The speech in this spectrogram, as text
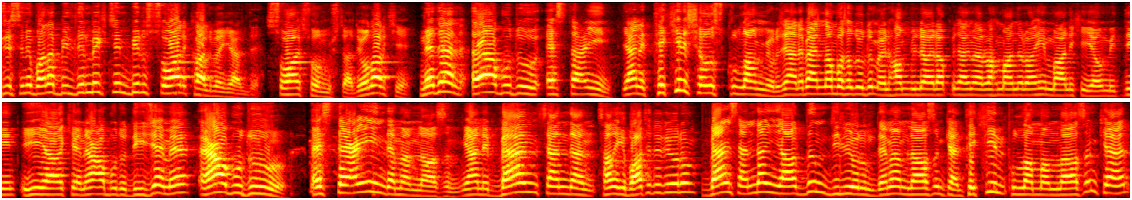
mucizesini bana bildirmek için bir sual kalbe geldi. Sual sormuşlar. Diyorlar ki neden e'budu esta'in yani tekil şahıs kullanmıyoruz. Yani ben namaza durdum elhamdülillahi rabbil alemin rahmanirrahim maliki yevmiddin iyyake na'budu diyeceğime e'budu Esta'in demem lazım. Yani ben senden sana ibadet ediyorum. Ben senden yardım diliyorum demem lazımken tekil kullanmam lazımken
